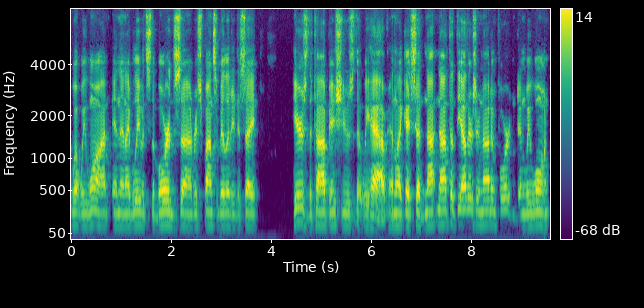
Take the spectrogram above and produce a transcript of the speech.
what we want. And then I believe it's the board's uh, responsibility to say here's the top issues that we have. And like I said not not that the others are not important and we won't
